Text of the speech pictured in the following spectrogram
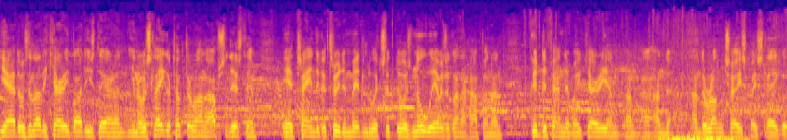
Yeah, there was a lot of Kerry bodies there, and you know Sligo took the wrong option this time, uh, trying to get through the middle, which there was no way it was going to happen. And good defending by Kerry, and, and, and, and the wrong choice by Sligo.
